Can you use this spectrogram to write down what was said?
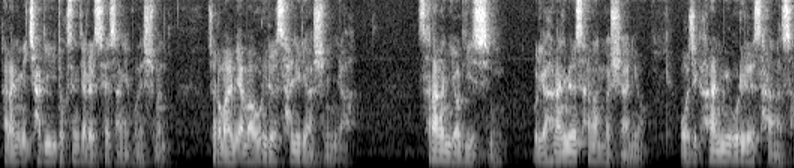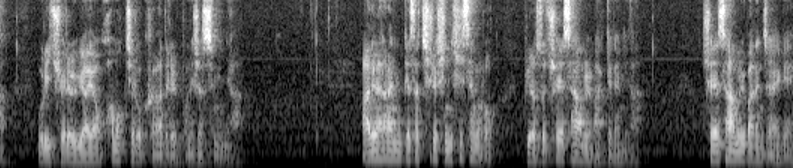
하나님이 자기 독생자를 세상에 보내심은 저로 말미암아 우리를 살리려 하심이니라. 사랑은 여기 있으니 우리가 하나님을 사랑한 것이 아니요 오직 하나님이 우리를 사랑하사 우리 죄를 위하여 화목제로 그 아들을 보내셨음이니라. 아들 하나님께서 치르신 희생으로 비로소 죄 사함을 받게 됩니다. 죄 사함을 받은 자에게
